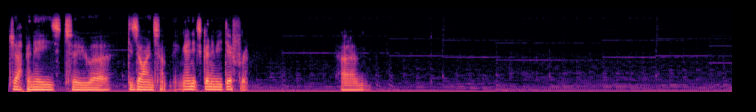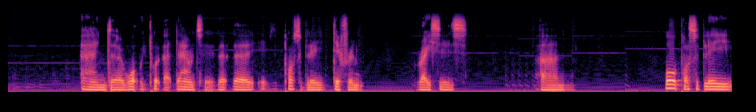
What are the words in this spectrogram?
Japanese to uh, design something, and it's going to be different. Um, and uh, what we put that down to that the possibly different races um, or possibly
